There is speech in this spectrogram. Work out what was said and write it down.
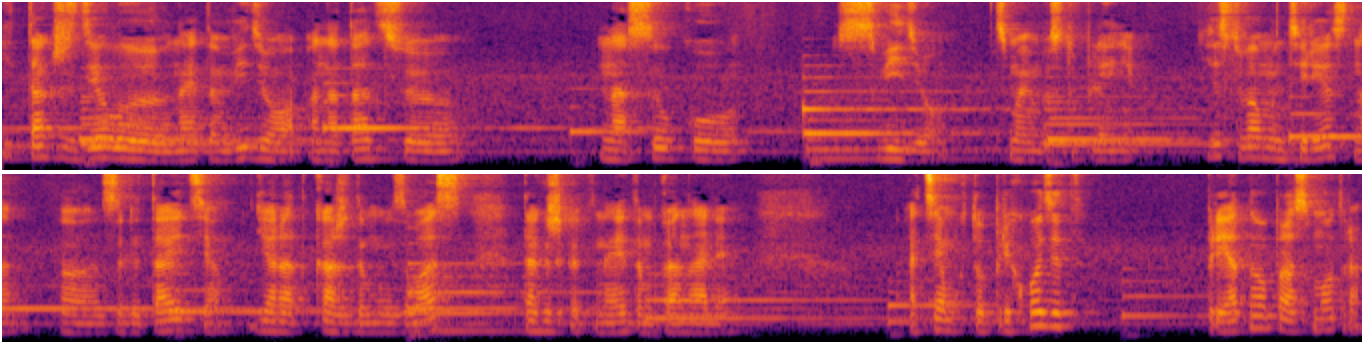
И также сделаю на этом видео аннотацию на ссылку с видео, с моим выступлением. Если вам интересно, э, залетайте. Я рад каждому из вас, так же, как на этом канале. А тем, кто приходит, приятного просмотра.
